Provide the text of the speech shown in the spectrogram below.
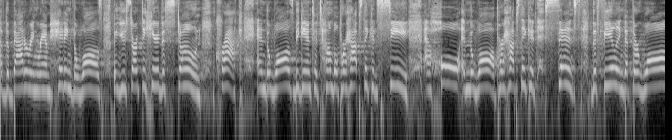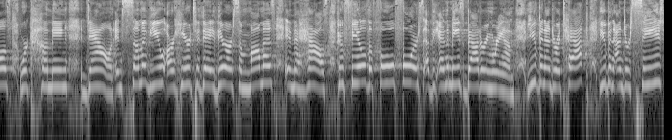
of the battering ram hitting the walls, but you start to hear the stone crack and the walls began to tumble. Perhaps they could see a hole in the wall. Perhaps they could sense the feeling that their walls were coming down. And some of you are here today. There are some mamas in the house who feel the full force of the enemy's battering ram. You've been under attack, you've been under siege.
